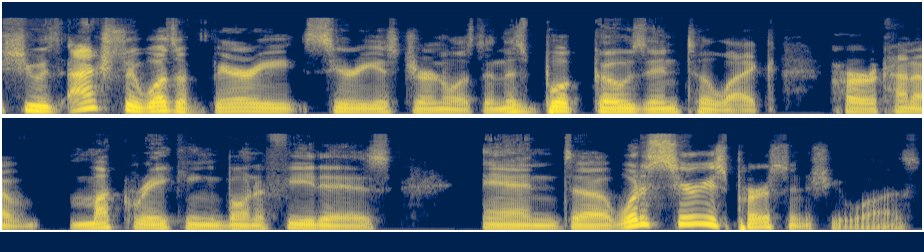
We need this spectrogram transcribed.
she was actually was a very serious journalist and this book goes into like her kind of muckraking bona fides and uh, what a serious person she was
